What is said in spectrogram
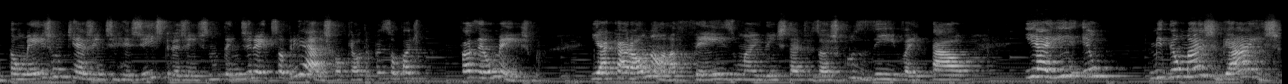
Então, mesmo que a gente registre, a gente não tem direito sobre elas. Qualquer outra pessoa pode fazer o mesmo. E a Carol não, ela fez uma identidade visual exclusiva e tal. E aí eu me deu mais gás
